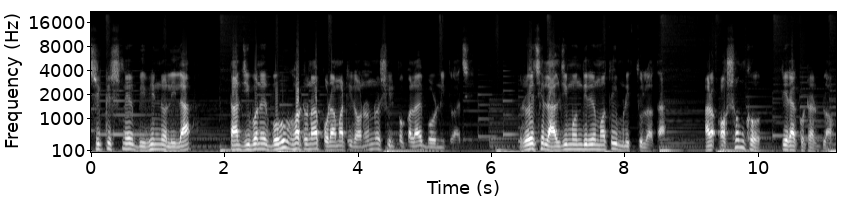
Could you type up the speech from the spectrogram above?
শ্রীকৃষ্ণের বিভিন্ন লীলা তার জীবনের বহু ঘটনা পোড়ামাটির অনন্য শিল্পকলায় বর্ণিত আছে। রয়েছে লালজি মন্দিরের মতোই মৃত্যুলতা আর অসংখ্য টেরাকোটার ব্লক।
